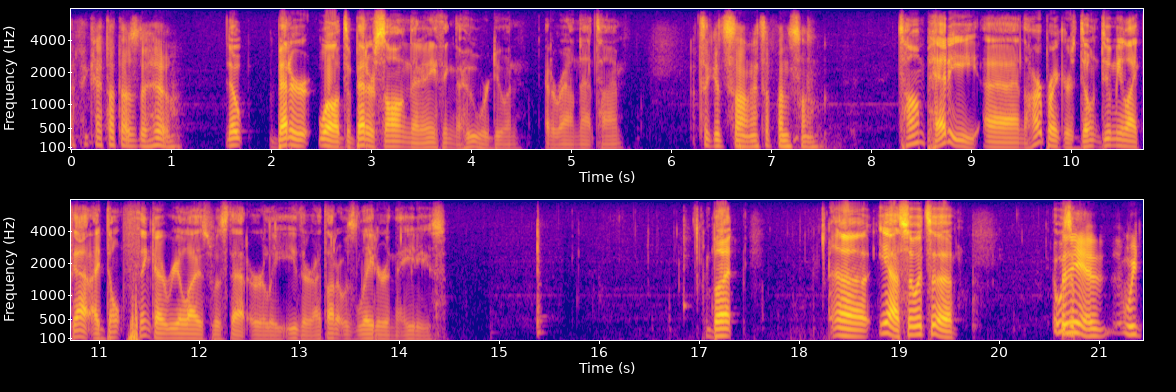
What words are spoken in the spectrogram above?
I think I thought that was the Who. Nope, better. Well, it's a better song than anything the Who were doing at around that time. It's a good song. It's a fun song. Tom Petty uh, and the Heartbreakers, "Don't Do Me Like That." I don't think I realized was that early either. I thought it was later in the '80s. But uh, yeah, so it's a. It was But a, yeah, we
